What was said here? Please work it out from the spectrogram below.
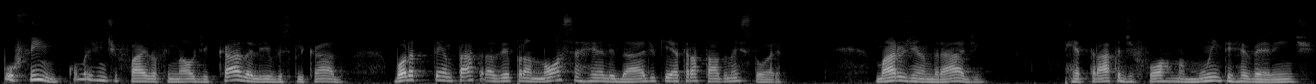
Por fim, como a gente faz ao final de cada livro explicado, bora tentar trazer para a nossa realidade o que é tratado na história. Mário de Andrade retrata de forma muito irreverente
